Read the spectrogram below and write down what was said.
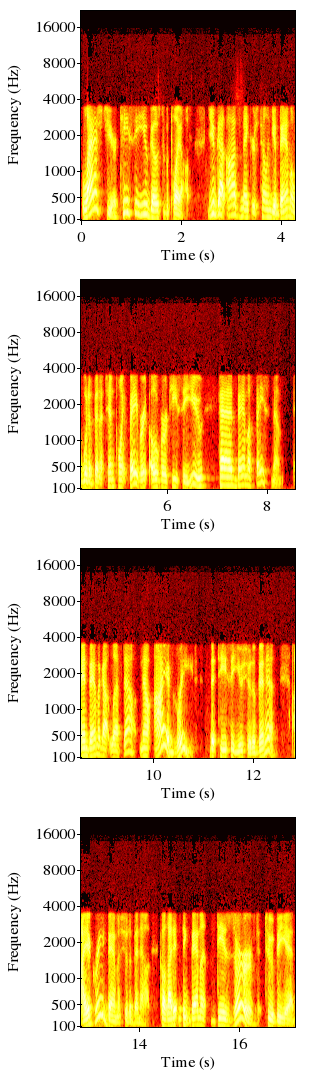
Last year, TCU goes to the playoff. You've got odds makers telling you Bama would have been a 10 point favorite over TCU had Bama faced them, and Bama got left out. Now, I agreed that TCU should have been in. I agreed Bama should have been out because I didn't think Bama deserved to be in.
